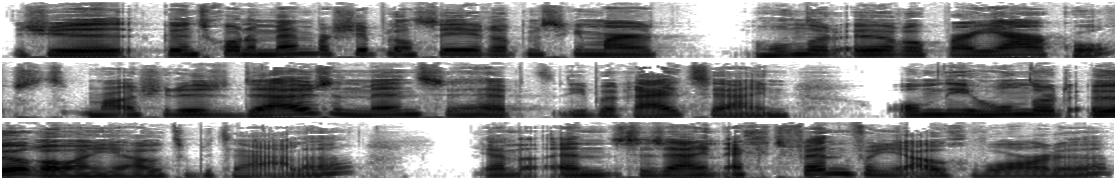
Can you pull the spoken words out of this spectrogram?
Dus je kunt gewoon een membership lanceren, dat misschien maar 100 euro per jaar kost. Maar als je dus duizend mensen hebt die bereid zijn om die 100 euro aan jou te betalen, ja, en ze zijn echt fan van jou geworden,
